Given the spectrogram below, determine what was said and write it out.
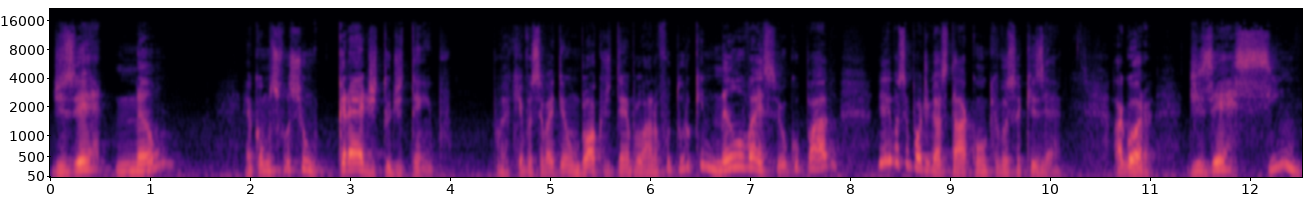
Dizer não é como se fosse um crédito de tempo, porque você vai ter um bloco de tempo lá no futuro que não vai ser ocupado e aí você pode gastar com o que você quiser. Agora, dizer sim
